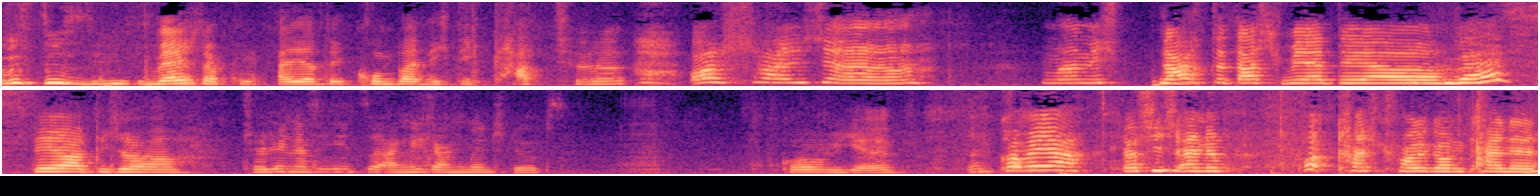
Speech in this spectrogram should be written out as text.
Du bist so süß. Welcher Krumm? Ah der nicht die Katze. Oh, scheiße. Mann, ich dachte, das wäre der... Was? Der, dieser... Entschuldigung, dass ich jetzt so angegangen bin, stirbst. Komm jetzt. Komm her. Das ist eine Podcast-Folge und keine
